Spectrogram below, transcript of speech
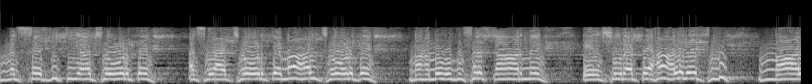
نسے بتیاں چھوڑ کے اصلا چھوڑ کے، مال چھوڑ کے محمود سرکار نے یہ سورت حال مال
